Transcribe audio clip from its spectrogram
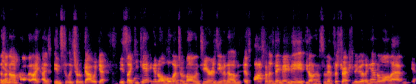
as yeah. a nonprofit, I, I instantly sort of got with you. It's like you can't handle a whole bunch of volunteers, even though as awesome as they may be, if you don't have some infrastructure to be able to handle all that. Yeah.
